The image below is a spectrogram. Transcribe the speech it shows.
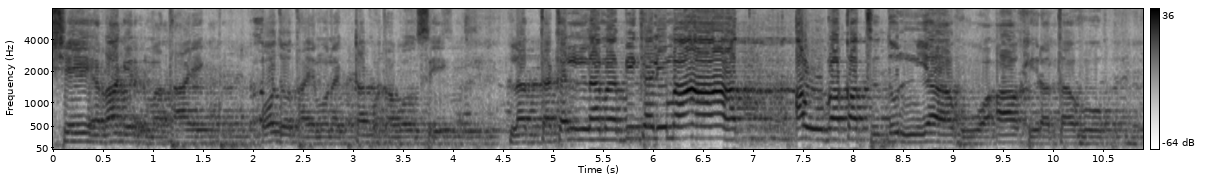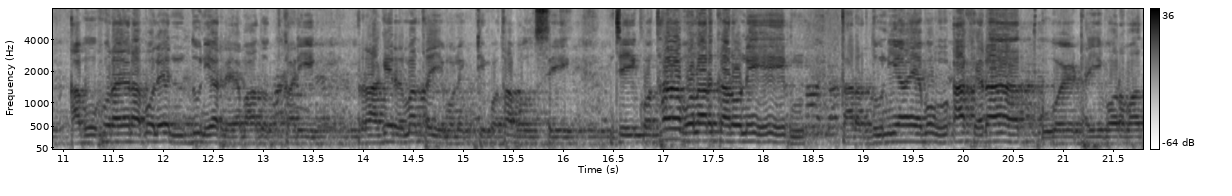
সে রাগের মাথায় অযথা এমন একটা কথা বলছে। লাতাকাল্লামা বিকালিমাত আও বাকাত দুনিয়াহু ওয়া আখিরাতাহু। আবু হুরায়রা বলেন, দুনিয়ার ইবাদতকারী রাগের মাথায় এমন একটি কথা বলছে। যেই কথা বলার কারণে তার দুনিয়া এবং আখেরাত উভয়টাই বরবাদ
